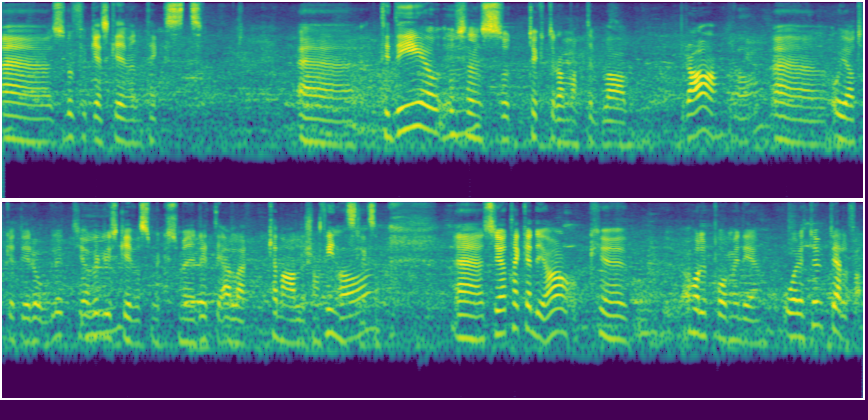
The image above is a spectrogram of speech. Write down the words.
Eh, så då fick jag skriva en text eh, till det och sen så tyckte de att det var bra. Ja. Eh, och jag tycker att det är roligt. Jag vill ju skriva så mycket som möjligt i alla kanaler som finns. Ja. Liksom. Eh, så jag tackade ja och eh, håller på med det året ut i alla fall.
